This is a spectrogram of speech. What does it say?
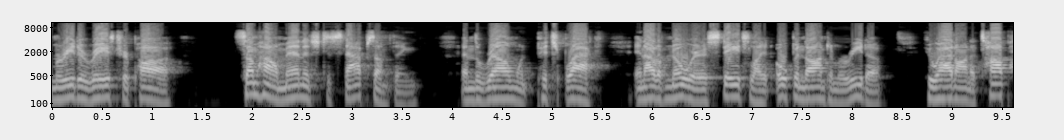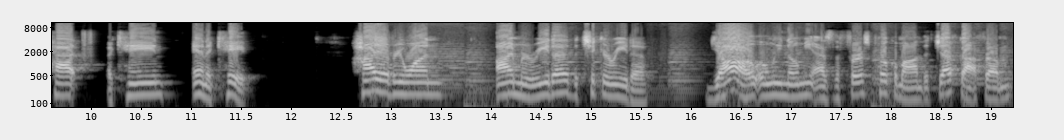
Marita raised her paw, somehow managed to snap something, and the realm went pitch black, and out of nowhere a stage light opened onto Marita, who had on a top hat, a cane, and a cape. Hi everyone, I'm Marita the Chikorita. Y'all only know me as the first Pokemon that Jeff got from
